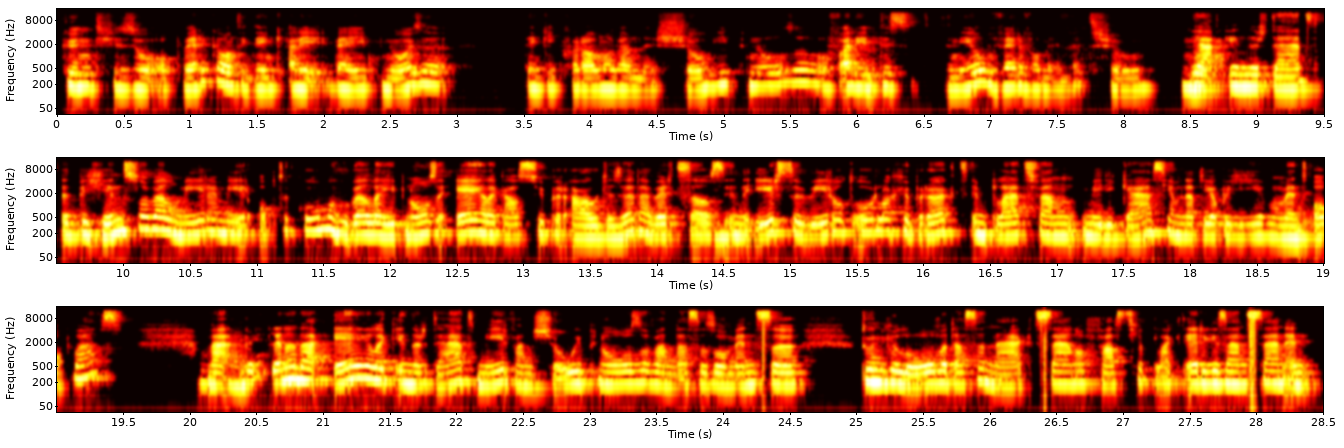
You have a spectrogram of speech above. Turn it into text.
kunt je zo op werken? Want ik denk, allee, bij hypnose denk ik vooral nog aan de showhypnose. Of, allee, het, is, het is een heel ver van mijn bedshow. Ja, inderdaad. Het begint zo wel meer en meer op te komen, hoewel dat hypnose eigenlijk al super oud is. Hè. Dat werd zelfs in de Eerste Wereldoorlog gebruikt in plaats van medicatie, omdat die op een gegeven moment op was. Maar we kennen dat eigenlijk inderdaad meer van showhypnose, van dat ze zo mensen doen geloven dat ze naakt staan of vastgeplakt ergens aan staan. En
